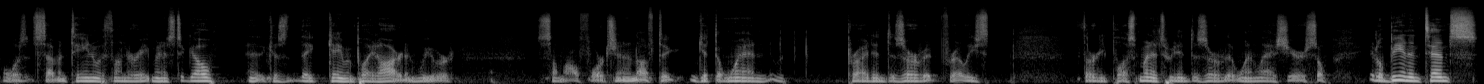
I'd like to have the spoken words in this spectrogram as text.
what was it, 17 with under eight minutes to go because they came and played hard, and we were somehow fortunate enough to get the win. We probably didn't deserve it for at least 30 plus minutes. We didn't deserve that win last year. So it'll be an intense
